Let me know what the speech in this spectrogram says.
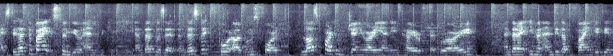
I still had to buy Sunggyu and Weki Meki, and that was it. And that's like four albums for last part of January and entire February and then I even ended up buying it in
